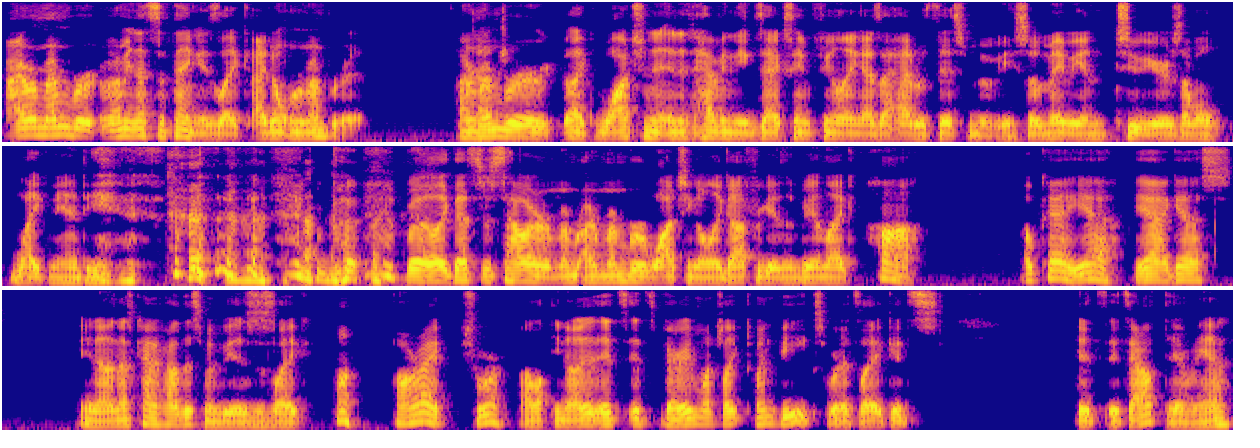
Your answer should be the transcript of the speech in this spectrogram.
I remember. I mean, that's the thing is like I don't remember it. I remember like watching it and it having the exact same feeling as I had with this movie. So maybe in two years I won't like Mandy. but, but like that's just how I remember. I remember watching Only God Forgives and being like, huh, okay, yeah, yeah, I guess. You know, and that's kind of how this movie is. Is like, huh, all right, sure. I'll, you know, it- it's it's very much like Twin Peaks, where it's like it's it's it's out there, man.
